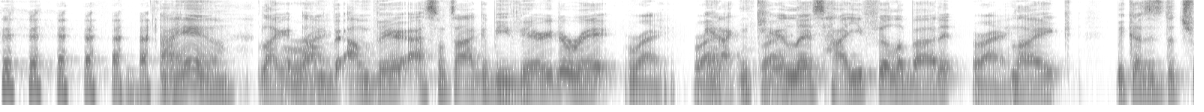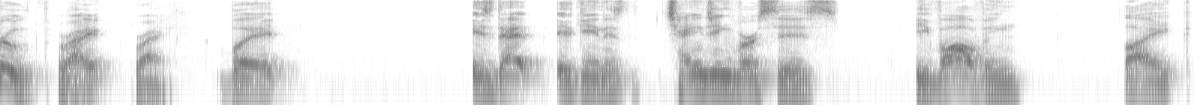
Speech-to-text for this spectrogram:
I am like I'm, I'm very. I, sometimes I can be very direct, Right, right, and I can care right. less how you feel about it, Right. Like because it's the truth, right? Right. But is that again is changing versus evolving? Like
